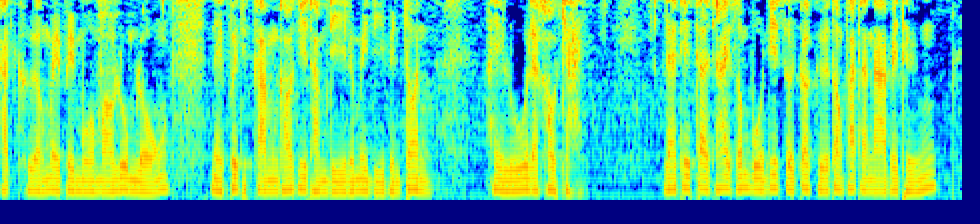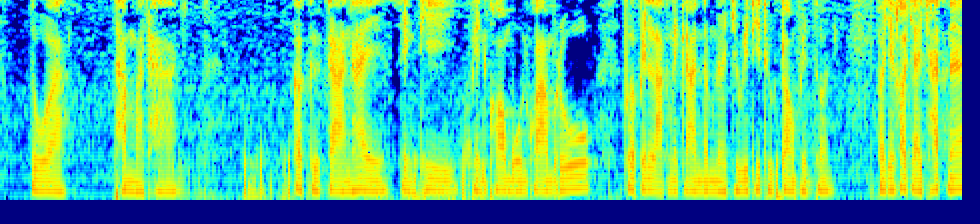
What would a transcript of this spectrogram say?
ขัดเคือง ไม่ไปมัวเมาลุ่มหลง ในพฤติกรรมเขาที่ทำดีหรือไม่ดีเป็นต้น ให้รู้และเข้าใจ และที่จะให้สมบูรณ์ที่สุดก็คือต้องพัฒนาไปถึงตัวธรรมทาน ก็คือการให้สิ่งที่เป็นข้อมูลความรู้ เพื่อเป็นหลักในการดำเนินชีวิตที่ถูกต้องเป็นต้นพอจะเข้าใจชัดนะ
